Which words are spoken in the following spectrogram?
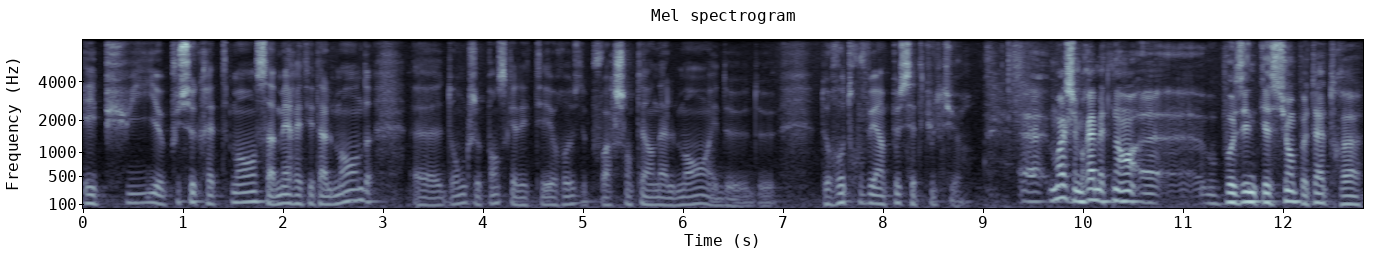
Et puis, euh, plus secrètement, sa mère était allemande, euh, donc je pense qu'elle était heureuse de pouvoir chanter en allemand et de, retrouver un peu cette culture. Moi, j'aimerais maintenant vous poser une question peut-être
